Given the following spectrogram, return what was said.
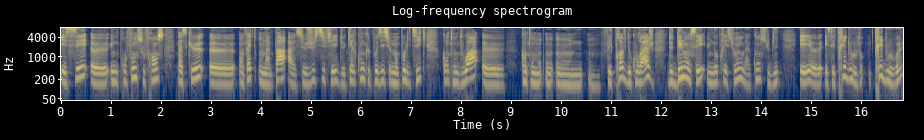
Et c'est euh, une profonde souffrance parce que, euh, en fait, on n'a pas à se justifier de quelconque positionnement politique quand on doit... Euh, quand on, fait preuve de courage de dénoncer une oppression bah, qu'on subit. Et, euh, c'est très douloureux, très douloureux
